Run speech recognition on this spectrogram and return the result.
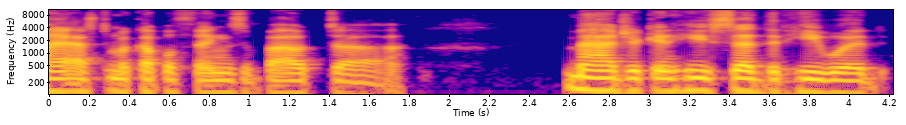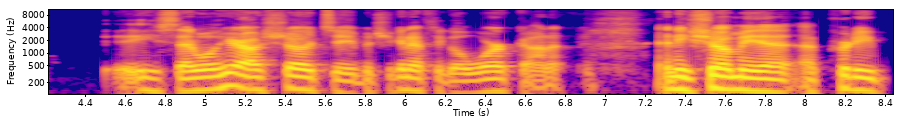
I asked him a couple things about uh, magic, and he said that he would. He said, "Well, here I'll show it to you, but you're gonna have to go work on it." And he showed me a, a pretty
